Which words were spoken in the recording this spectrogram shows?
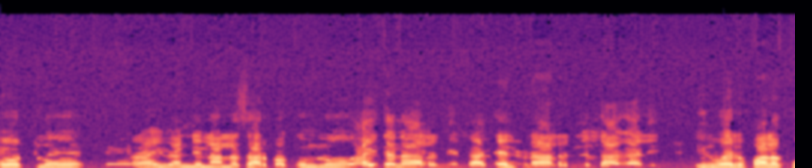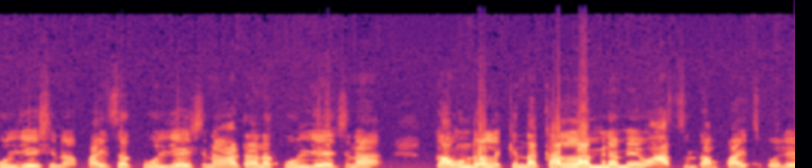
తోటలు ఇవన్నీ నల్ల సర్పకుండ్లు అయితే నాలుగు నీళ్ళు తాగి తెలిపిన నాలుగు నీళ్ళు తాగాలి. ఇరవై రూపాయల కూలి చేసిన పైసా కూలి చేసిన ఆటాన కూలి చేసిన గౌండోళ్ళ కింద కళ్ళు అమ్మిన మేము ఆస్తులు సంపాదించుకోలే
